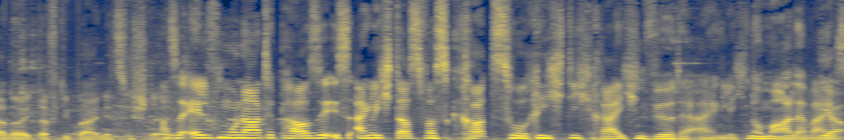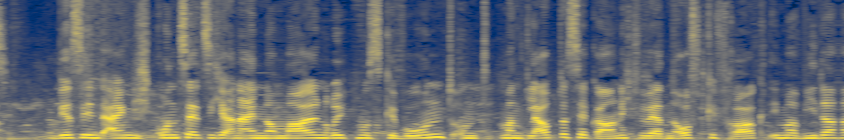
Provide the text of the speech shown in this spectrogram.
erneut auf die Beine zu stellen. Also elf Monate Pause ist eigentlich das, was gerade so richtig reichen würde eigentlich, normalerweise. Ja. Wir sind eigentlich grundsätzlich an einen normalen Rhythmus gewohnt und man glaubt das ja gar nicht. Wir werden oft gefragt, immer wieder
